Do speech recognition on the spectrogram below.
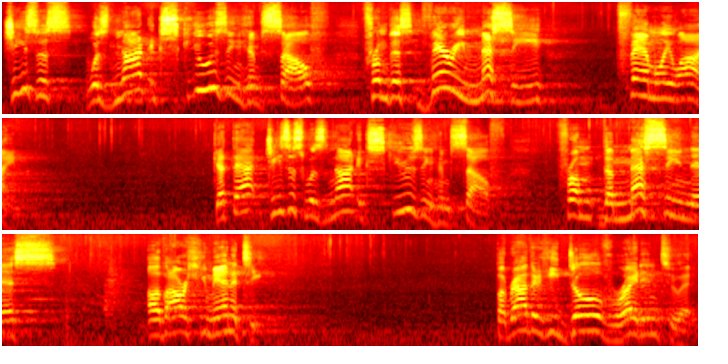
Jesus was not excusing himself from this very messy family line. Get that? Jesus was not excusing himself from the messiness of our humanity, but rather he dove right into it.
